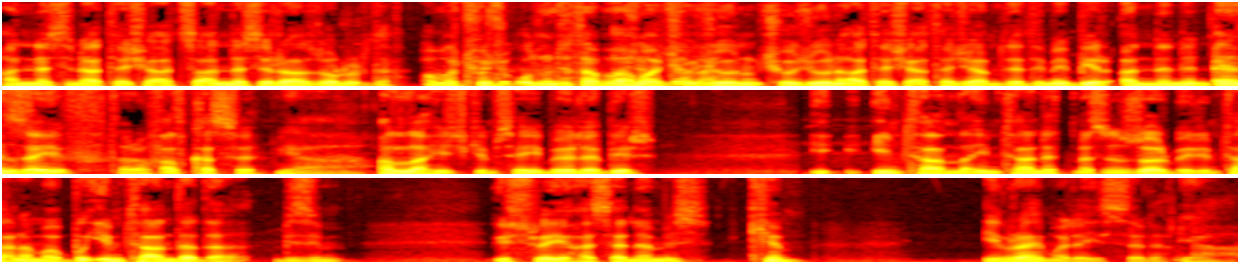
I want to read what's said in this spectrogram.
Annesini ateşe atsa annesi razı olur da. Ama çocuk olunca tabii hocam Ama değil mi? çocuğunu ateşe atacağım dedi mi bir annenin en, En zayıf, zayıf tarafı. halkası. Ya. Allah hiç kimseyi böyle bir imtihanla imtihan etmesin. Zor bir imtihan ama bu imtihanda da bizim üsve-i hasenemiz kim? İbrahim Aleyhisselam. Ya.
